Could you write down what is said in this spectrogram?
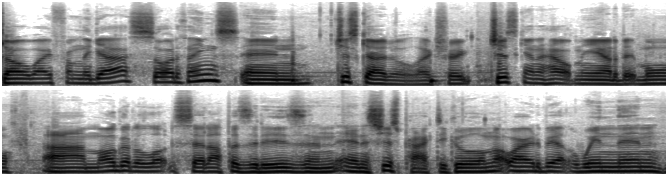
go away from the gas side of things and just go to electric. Just gonna help me out a bit more. Um, I've got a lot to set up as it is and, and it's just practical. I'm not worried about the wind then.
